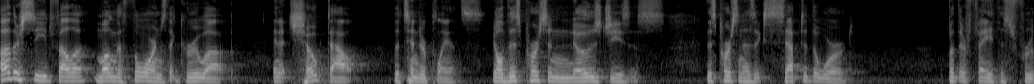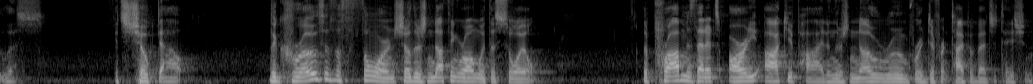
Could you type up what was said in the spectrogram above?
Other seed fell among the thorns that grew up and it choked out the tender plants. Y'all, this person knows Jesus. This person has accepted the word, but their faith is fruitless. It's choked out. The growth of the thorns show there's nothing wrong with the soil. The problem is that it's already occupied and there's no room for a different type of vegetation.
